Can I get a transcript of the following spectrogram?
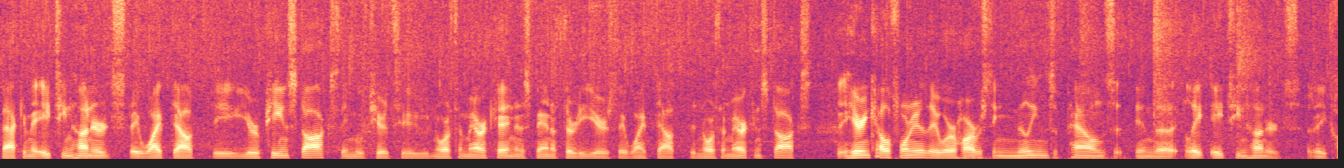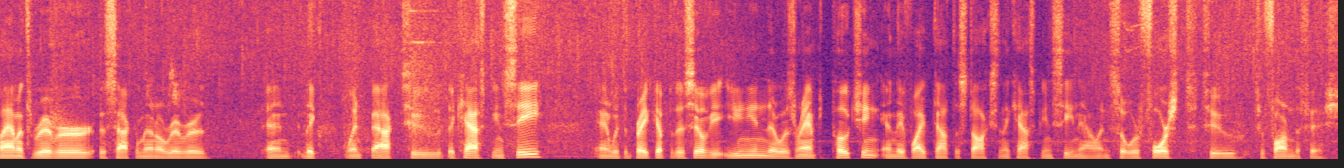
Back in the 1800s, they wiped out the European stocks. They moved here to North America, and in a span of 30 years, they wiped out the North American stocks. Here in California, they were harvesting millions of pounds in the late 1800s. The Klamath River, the Sacramento River, and they went back to the Caspian Sea. And with the breakup of the Soviet Union, there was rampant poaching, and they've wiped out the stocks in the Caspian Sea now. And so we're forced to, to farm the fish.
